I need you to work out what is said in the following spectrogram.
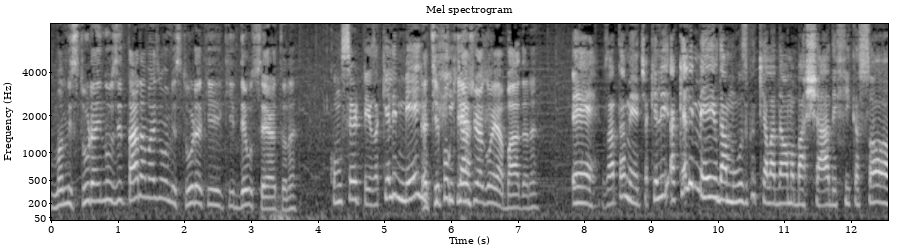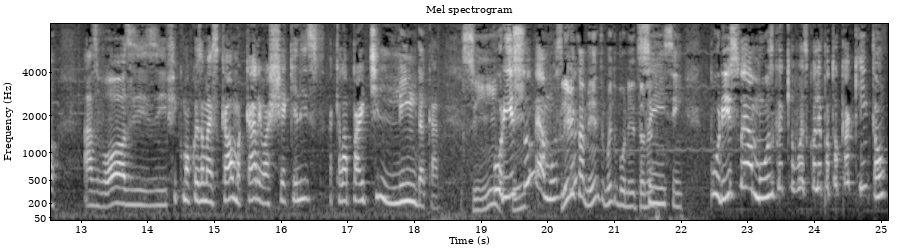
uma mistura inusitada, mas uma mistura que, que deu certo, né? Com certeza. Aquele meio É que tipo o fica... queijo e a goiabada, né? É, exatamente. Aquele, aquele meio da música que ela dá uma baixada e fica só as vozes e fica uma coisa mais calma. Cara, eu achei aqueles, aquela parte linda, cara. Sim. Por sim. isso é a música. Liricamente, muito bonita, né? Sim, sim. Por isso é a música que eu vou escolher pra tocar aqui, então.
